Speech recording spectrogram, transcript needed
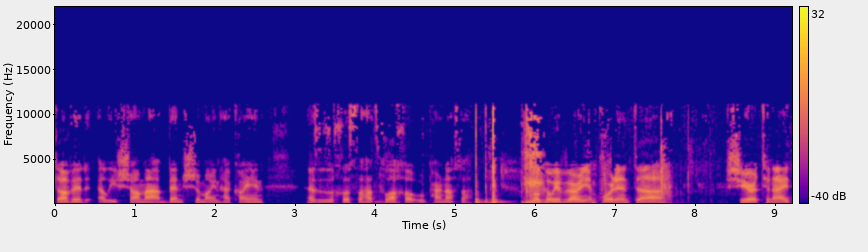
David Elishama ben Shimon HaKoyin, as a Zechus Lahatzlacha Uparnasa. Okay, we have a very important uh, shir tonight,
